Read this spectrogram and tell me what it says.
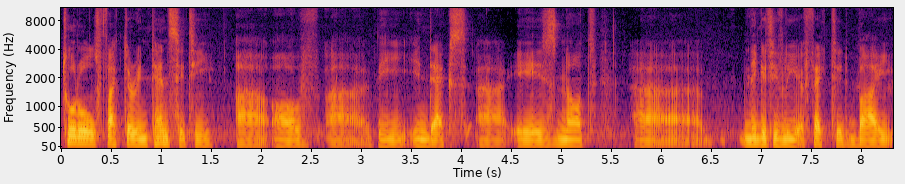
total factor intensity uh, Uh, of uh, the index uh, is not uh, negatively affected by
